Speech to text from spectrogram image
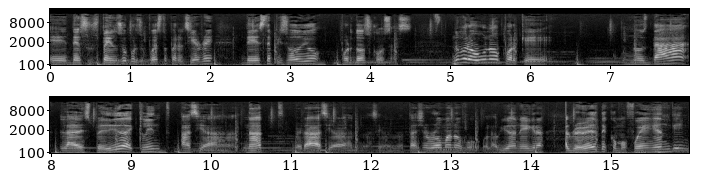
eh, de suspenso, por supuesto, pero el cierre de este episodio por dos cosas. Número uno, porque nos da la despedida de Clint hacia Nat, ¿verdad? Hacia, Natasha Romanoff o, la viuda negra, al revés de como fue en Endgame.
